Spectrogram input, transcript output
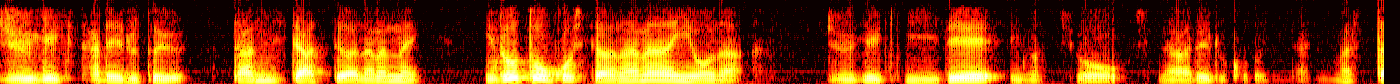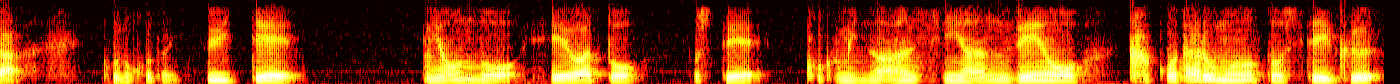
銃撃されるという断じてあってはならない二度と起こしてはならないような銃撃で命を失われることになりましたこのことについて日本の平和とそして国民の安心安全を確固たるものとしていく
